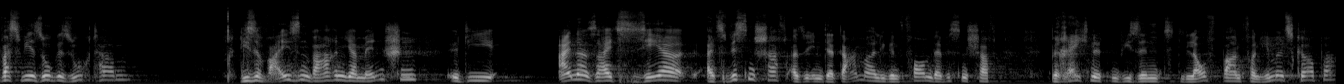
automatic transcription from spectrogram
was wir so gesucht haben? Diese Weisen waren ja Menschen, äh, die einerseits sehr als Wissenschaft, also in der damaligen Form der Wissenschaft, berechneten, wie sind die Laufbahn von Himmelskörper,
